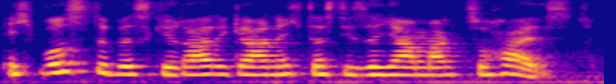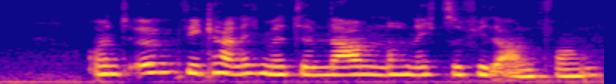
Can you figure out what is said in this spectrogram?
Ich wusste bis gerade gar nicht, dass dieser Jahrmarkt so heißt. Und irgendwie kann ich mit dem Namen noch nicht so viel anfangen.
